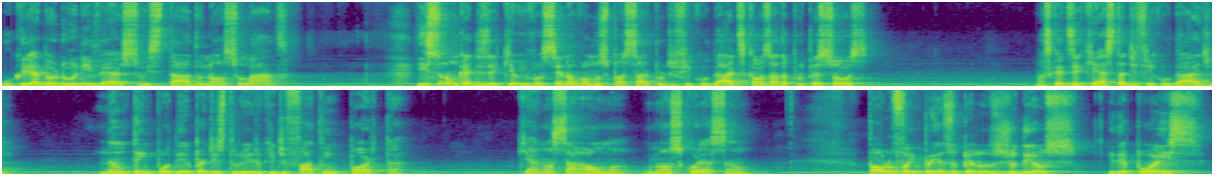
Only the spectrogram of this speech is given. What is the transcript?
o Criador do universo, está do nosso lado. Isso não quer dizer que eu e você não vamos passar por dificuldades causadas por pessoas mas quer dizer que esta dificuldade não tem poder para destruir o que de fato importa, que é a nossa alma, o nosso coração. Paulo foi preso pelos judeus e depois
